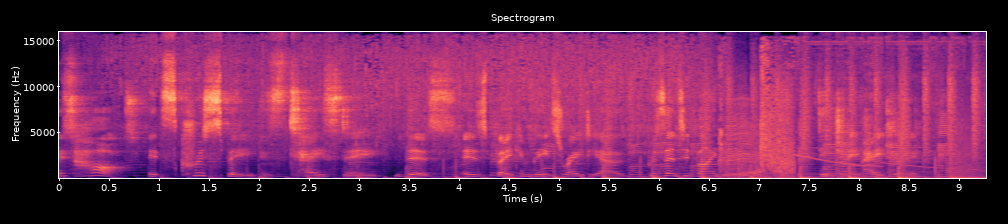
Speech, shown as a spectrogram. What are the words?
It's hot. It's crispy. It's tasty. This is Baconbeats Radio, presented by DJ Paytric.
